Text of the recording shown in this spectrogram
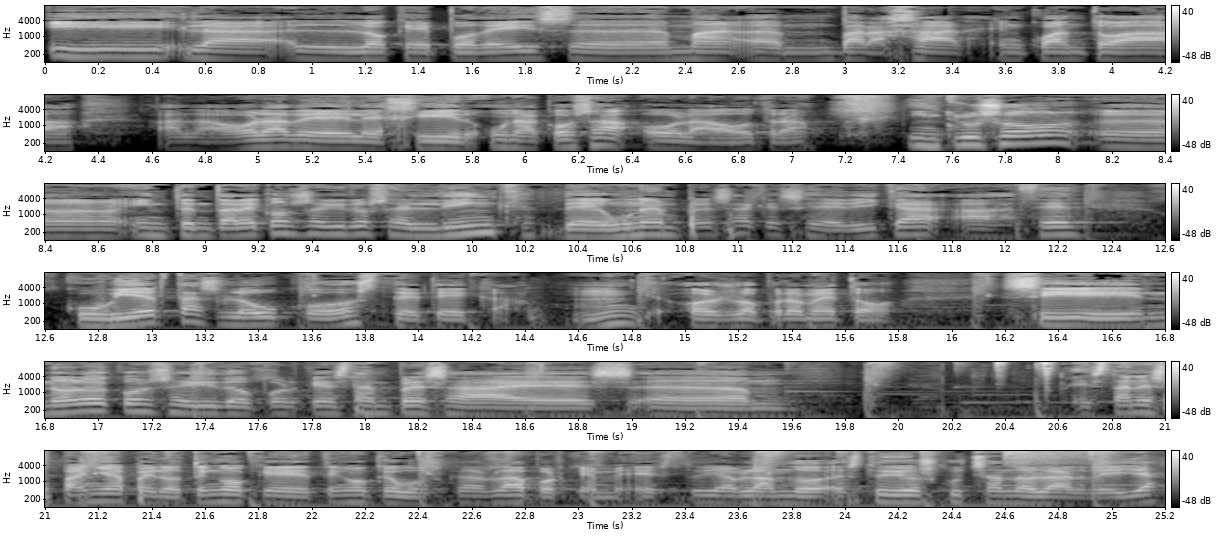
y lo que podéis eh, em, barajar en cuanto a, a, la hora de elegir una cosa o la otra. Incluso eh, intentaré conseguiros el link de una empresa que se dedica a hacer cubiertas low cost de teca. Os lo prometo. Si no lo he conseguido porque esta empresa es... Em, está en España, pero tengo que, tengo que buscarla porque estoy hablando, estoy escuchando hablar de ella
